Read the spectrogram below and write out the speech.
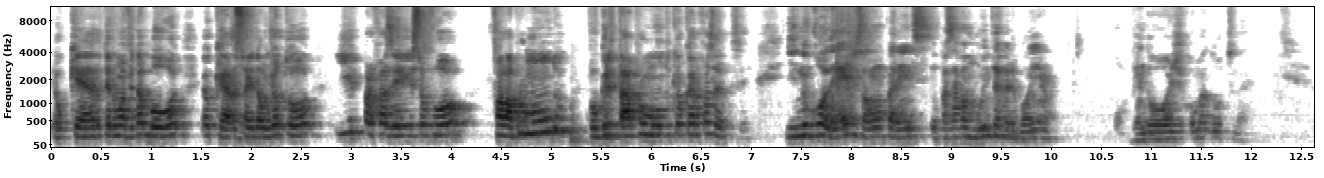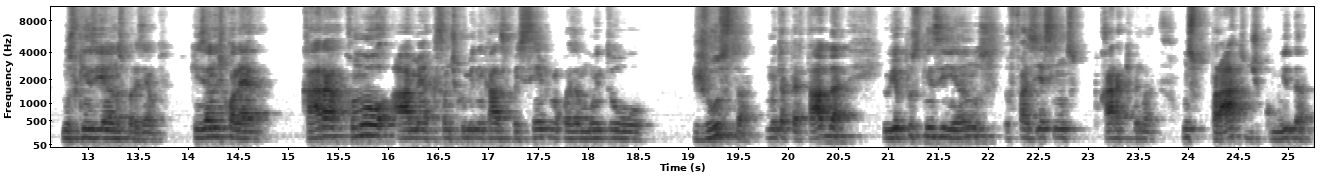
Eu quero ter uma vida boa, eu quero sair de onde eu tô, e para fazer isso eu vou falar pro mundo, vou gritar pro mundo o que eu quero fazer. E no colégio, só um parênteses, eu passava muita vergonha, vendo hoje como adulto, né? Nos 15 anos, por exemplo. 15 anos de colega. Cara, como a minha questão de comida em casa foi sempre uma coisa muito justa, muito apertada, eu ia pros 15 anos, eu fazia assim uns, cara, que uns pratos de comida.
